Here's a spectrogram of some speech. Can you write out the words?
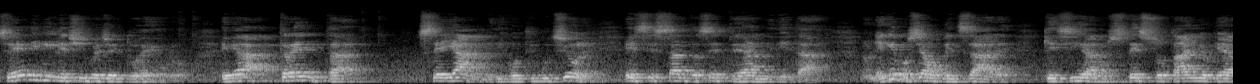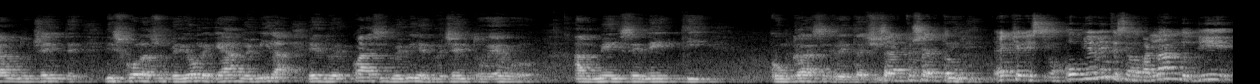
se è di 1500 euro e ha 36 anni di contribuzione e 67 anni di età, non è che possiamo pensare che sia lo stesso taglio che ha un docente di scuola superiore che ha 2000 e quasi 2200 euro al mese netti con classe 35. Certo, certo, Quindi, è chiarissimo. Ovviamente stiamo parlando di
